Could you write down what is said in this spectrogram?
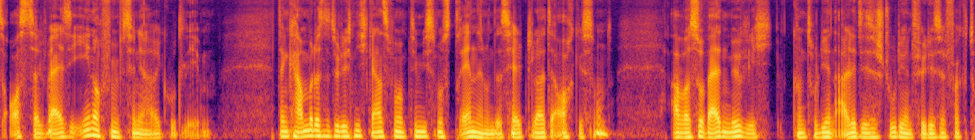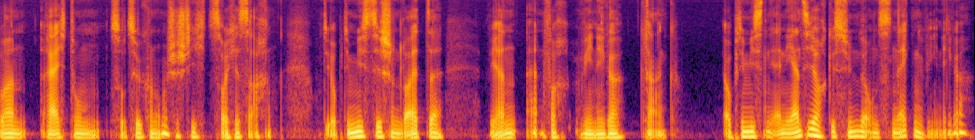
sich auszahlt, weil sie eh noch 15 Jahre gut leben, dann kann man das natürlich nicht ganz vom Optimismus trennen und das hält die Leute auch gesund. Aber soweit möglich kontrollieren alle diese Studien für diese Faktoren, Reichtum, sozioökonomische Schicht, solche Sachen. Und die optimistischen Leute werden einfach weniger krank. Optimisten ernähren sich auch gesünder und snacken weniger.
